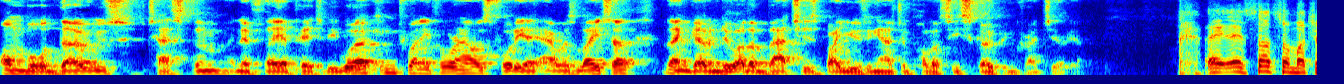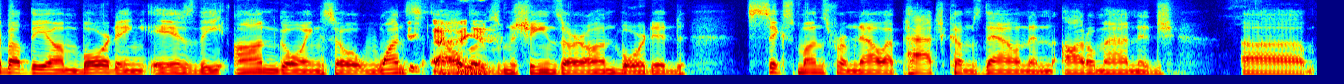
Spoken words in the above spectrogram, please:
onboard those, test them, and if they appear to be working 24 hours, 48 hours later, then go and do other batches by using Azure policy scoping criteria. It's not so much about the onboarding, is the ongoing. So once Exactly, all yeah. those machines are onboarded, six months from now, a patch comes down and auto manage, um,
